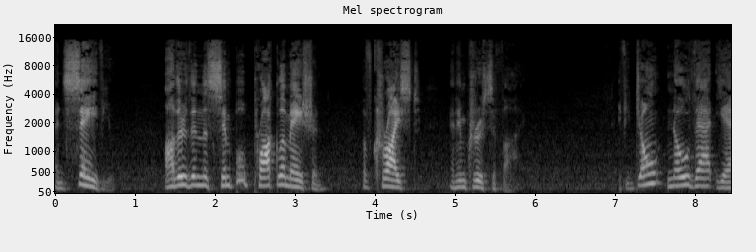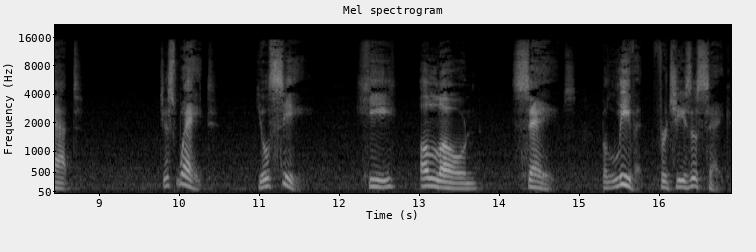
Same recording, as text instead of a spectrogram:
and save you other than the simple proclamation of Christ and Him crucified. If you don't know that yet, just wait. You'll see. He alone saves. Believe it for Jesus' sake.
